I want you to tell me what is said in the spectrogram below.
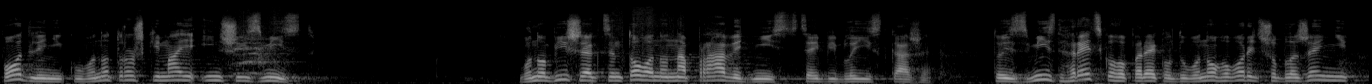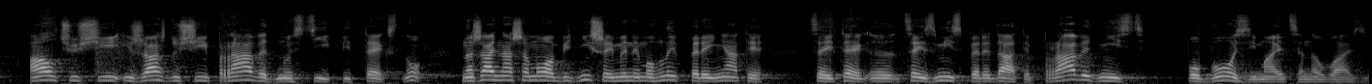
подлінніку, воно трошки має інший зміст. Воно більше акцентовано на праведність, цей біблеїст каже. Тобто зміст грецького перекладу, воно говорить, що блаженні алчущі і жаждущі праведності під текст. Ну, на жаль, наша мова бідніша, і ми не могли перейняти цей, тек, е, цей зміст передати. Праведність по Бозі мається на увазі.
